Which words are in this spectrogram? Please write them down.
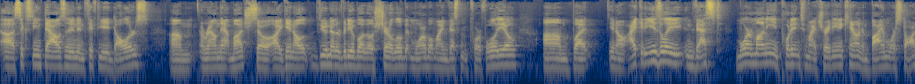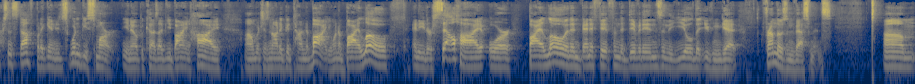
uh, sixteen thousand and fifty-eight dollars. Um, around that much. So uh, again, I'll do another video blog I'll share a little bit more about my investment portfolio. Um, but you know, I could easily invest more money and put it into my trading account and buy more stocks and stuff. But again, it just wouldn't be smart, you know, because I'd be buying high, um, which is not a good time to buy. You want to buy low and either sell high or buy low and then benefit from the dividends and the yield that you can get from those investments. Um,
